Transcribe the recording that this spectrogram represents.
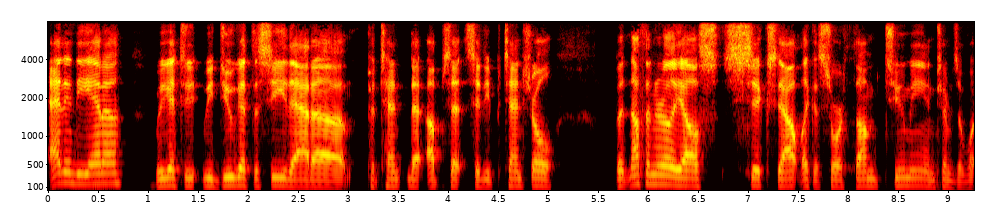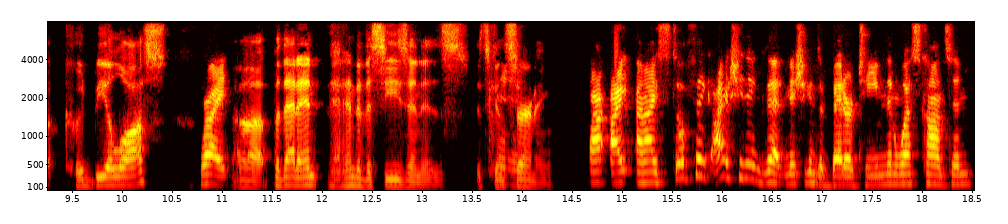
At Indiana, we get to we do get to see that uh potent that upset city potential, but nothing really else sticks out like a sore thumb to me in terms of what could be a loss. Right. Uh, but that end that end of the season is it's concerning. I, I and I still think I actually think that Michigan's a better team than Wisconsin.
